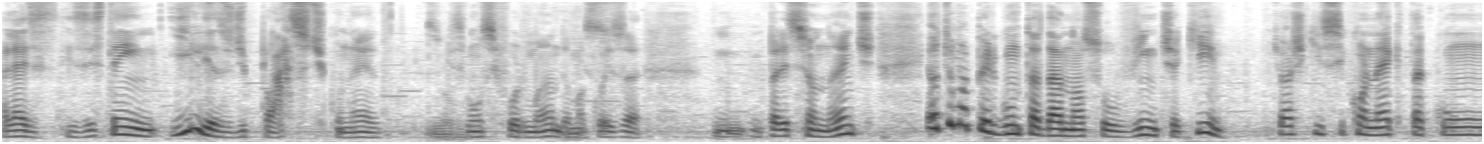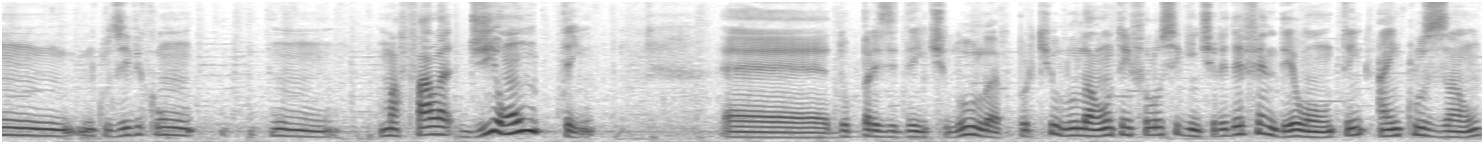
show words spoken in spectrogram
Aliás, existem ilhas de plástico, né? Que vão se formando, é uma Isso. coisa impressionante. Eu tenho uma pergunta da nossa ouvinte aqui, que eu acho que se conecta com, inclusive, com um, uma fala de ontem é, do presidente Lula, porque o Lula ontem falou o seguinte: ele defendeu ontem a inclusão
